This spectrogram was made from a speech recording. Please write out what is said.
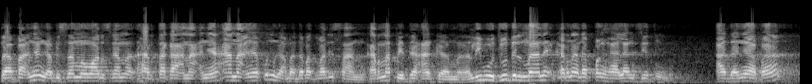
Bapaknya enggak bisa mewariskan harta ke anaknya, anaknya pun enggak mendapat warisan karena beda agama. Liwujudil mani' karena ada penghalang situ. Adanya apa?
